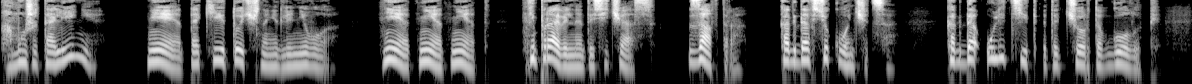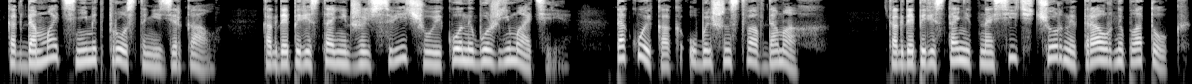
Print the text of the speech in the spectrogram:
А может, о Лене? Нет, такие точно не для него. Нет, нет, нет. Неправильно это сейчас. Завтра когда все кончится, когда улетит этот чертов голубь, когда мать снимет просто не зеркал, когда перестанет жечь свечи у иконы Божьей Матери, такой, как у большинства в домах, когда перестанет носить черный траурный платок,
